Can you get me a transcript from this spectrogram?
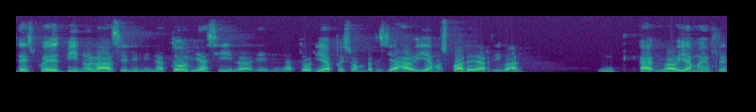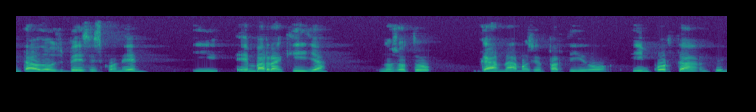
después vino las eliminatorias y la eliminatoria, pues hombres, ya sabíamos cuál era el rival. Ah, nos habíamos enfrentado dos veces con él y en Barranquilla nosotros ganamos el partido importante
